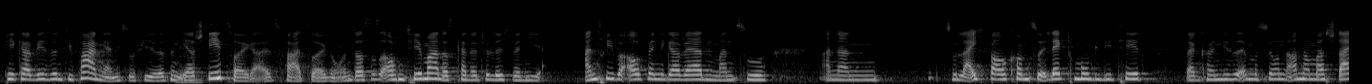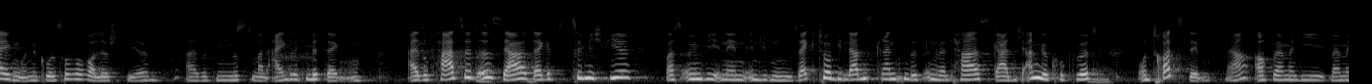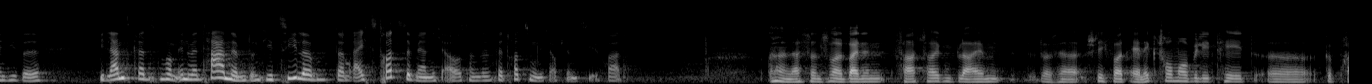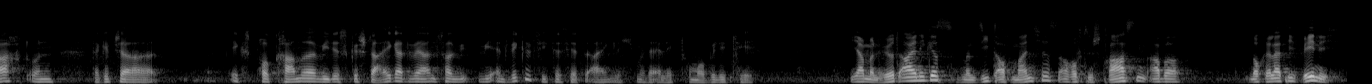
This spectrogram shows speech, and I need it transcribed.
Pkw sind, die fahren ja nicht so viel. Das sind eher. Stehzeuge als Fahrzeuge. Und das ist auch ein Thema, das kann natürlich, wenn die Antriebe aufwendiger werden, man zu anderen, zu Leichtbau kommt, zur Elektromobilität, dann können diese Emissionen auch nochmal steigen und eine größere Rolle spielen. Also die müsste man eigentlich mitdenken. Also Fazit ist, ja, da gibt es ziemlich viel was irgendwie in, den, in diesen Sektorbilanzgrenzen des Inventars gar nicht angeguckt wird. Mhm. Und trotzdem, ja, auch wenn man, die, wenn man diese Bilanzgrenzen vom Inventar nimmt und die Ziele, dann reicht es trotzdem ja nicht aus, dann sind wir trotzdem nicht auf dem Zielpfad. Lass uns mal bei den Fahrzeugen bleiben. Hast ja Stichwort Elektromobilität äh, gebracht und da gibt es ja x Programme, wie das gesteigert werden soll. Wie, wie entwickelt sich das jetzt eigentlich mit der Elektromobilität? Ja, man hört einiges, man sieht auch manches, auch auf den Straßen, aber noch relativ wenig.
